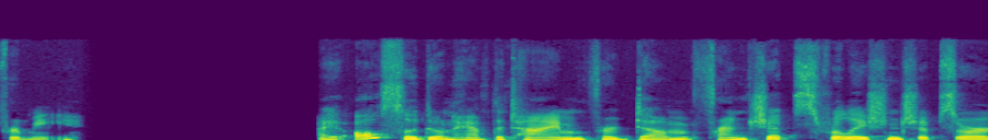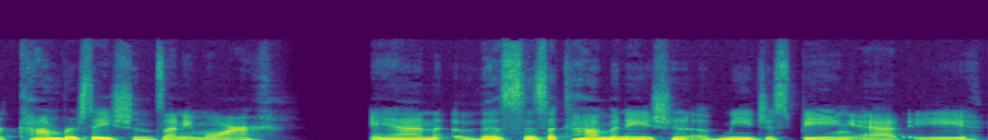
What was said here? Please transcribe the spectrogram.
for me. I also don't have the time for dumb friendships, relationships, or conversations anymore. And this is a combination of me just being at a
